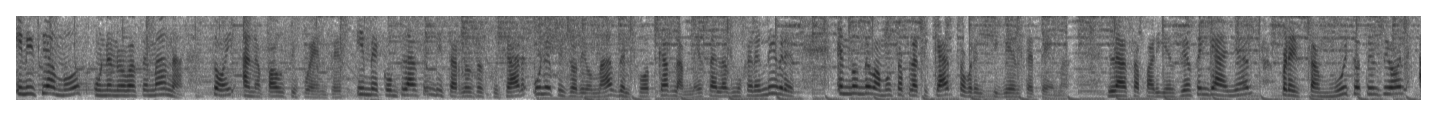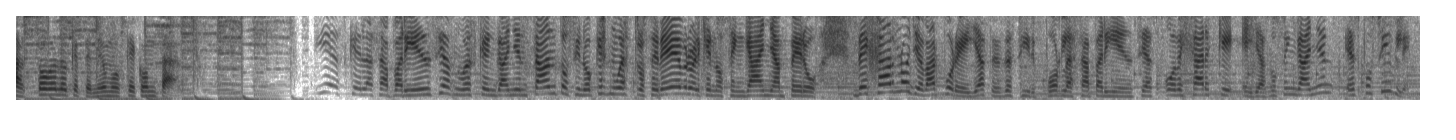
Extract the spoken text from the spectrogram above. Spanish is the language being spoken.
Iniciamos una nueva semana. Soy Ana Pausi Fuentes y me complace invitarlos a escuchar un episodio más del podcast La Mesa de las Mujeres Libres, en donde vamos a platicar sobre el siguiente tema. Las apariencias engañan, presta mucha atención a todo lo que tenemos que contar las apariencias no es que engañen tanto, sino que es nuestro cerebro el que nos engaña, pero dejarnos llevar por ellas, es decir, por las apariencias o dejar que ellas nos engañen, es posible.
